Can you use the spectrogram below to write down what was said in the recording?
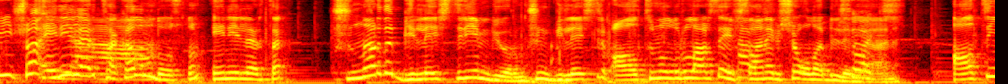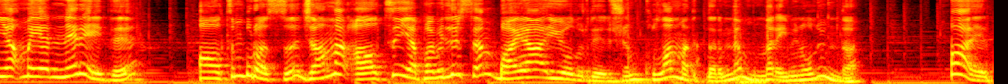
Bitti Şu an en iyileri takalım dostum. En iyileri tak. Şunları da birleştireyim diyorum. Çünkü birleştirip altın olurlarsa efsane bir şey olabilir Çok. yani. Altın yapma yeri nereydi? Altın burası. Canlar altın yapabilirsem bayağı iyi olur diye düşünüyorum. Kullanmadıklarımdan bunlar emin olayım da. Hayır.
